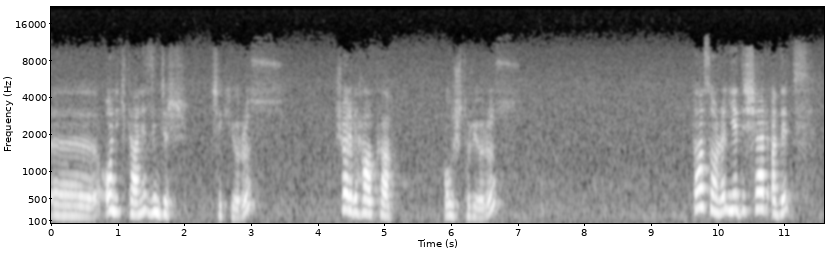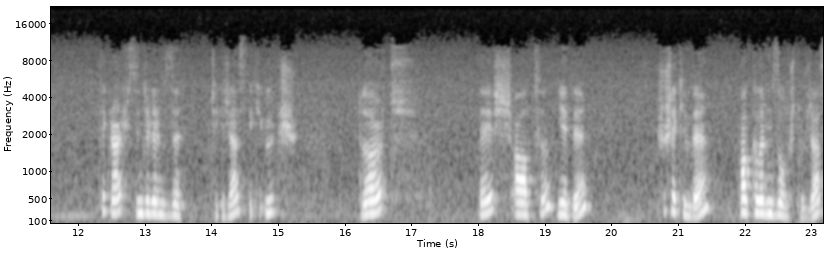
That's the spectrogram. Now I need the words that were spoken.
eee, 12 tane zincir çekiyoruz. Şöyle bir halka oluşturuyoruz. Daha sonra 7'şer adet tekrar zincirlerimizi çekeceğiz. 2, 3, 4, 5, 6, 7. Şu şekilde halkalarımızı oluşturacağız.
